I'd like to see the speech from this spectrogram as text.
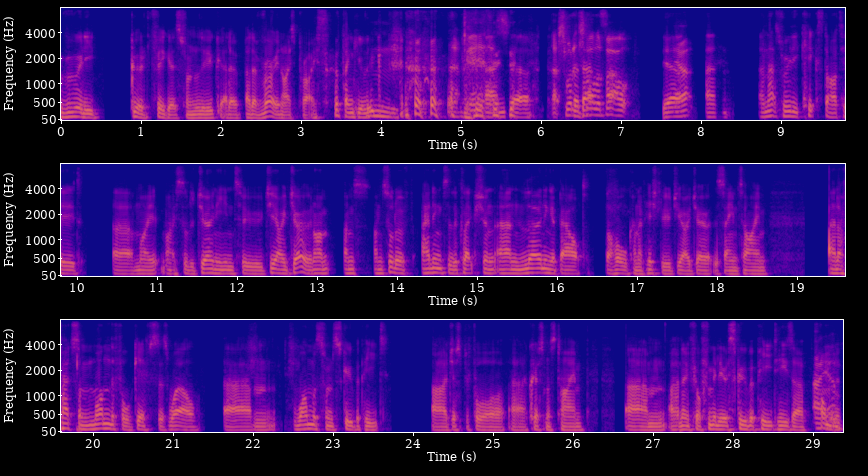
really good figures from Luke at a at a very nice price. Thank you, Luke. Okay. and, uh, That's what But it's all about. yeah, and and that's really kickstarted uh, my my sort of journey into GI Joe, and I'm I'm s- I'm sort of adding to the collection and learning about the whole kind of history of GI Joe at the same time. And I've had some wonderful gifts as well. Um, one was from Scuba Pete uh, just before uh, Christmas time. Um, I don't know if you're familiar with Scuba Pete. He's a prominent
